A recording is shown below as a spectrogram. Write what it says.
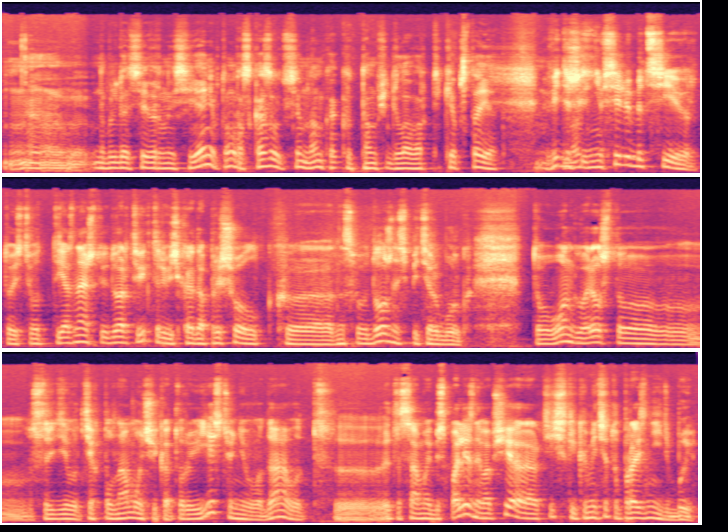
наблюдать северные сияния, потом рассказывать рассказывают всем нам, как вот там вообще дела в Арктике обстоят. Видишь ли, не все любят север. То есть, вот я знаю, что Эдуард Викторович, когда пришел к, на свою должность в Петербург, то он говорил, что среди вот тех полномочий, которые есть у него, да, вот э, это самое бесполезное. Вообще Арктический комитет упразднить бы.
